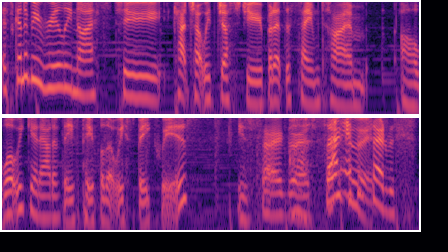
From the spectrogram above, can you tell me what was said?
it's going to be really nice to catch up with just you, but at the same time, oh, what we get out of these people that we speak with is So good. Oh, so that good. episode was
